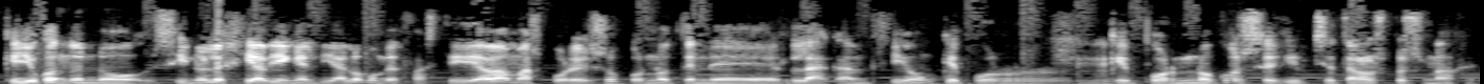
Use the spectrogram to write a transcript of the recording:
Que yo cuando no, si no elegía bien el diálogo me fastidiaba más por eso, por no tener la canción que por, Mm. que por no conseguir chetar a los personajes.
